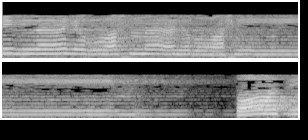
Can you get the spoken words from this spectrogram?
الله الرحمن الرحيم. طاسيم.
